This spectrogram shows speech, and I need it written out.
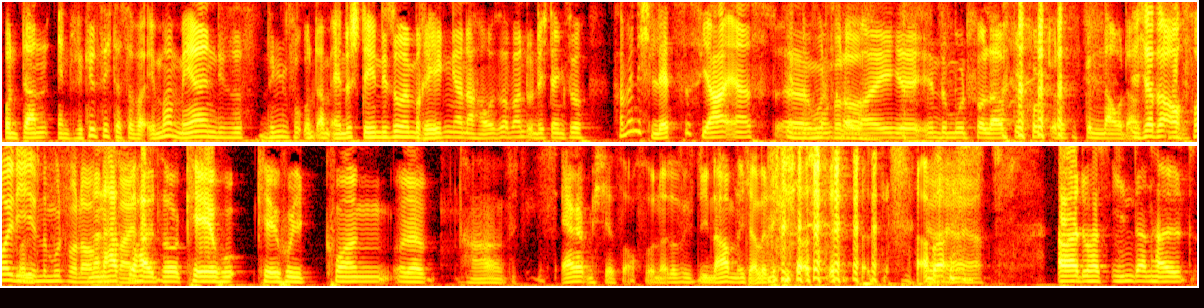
Und dann entwickelt sich das aber immer mehr in dieses Ding so, und am Ende stehen die so im Regen an der Hauswand und ich denke so, haben wir nicht letztes Jahr erst äh, the Mood for Wonka Love. Wai hier In the Mood for Love geguckt und das ist genau das. Ich hatte auch voll die und, In the Mood for Love. und dann hast du Vibes. halt so Ke, Hu, Ke Hui Kwang oder. Das ärgert mich jetzt auch so, ne, dass ich die Namen nicht alle richtig aussprechen kann. Aber, ja, ja, ja. aber du hast ihn dann halt,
